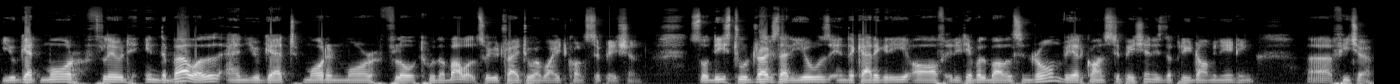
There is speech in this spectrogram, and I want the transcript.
you get more fluid in the bowel and you get more and more flow through the bowel. So you try to avoid constipation. So these two drugs are used in the category of irritable bowel syndrome, where constipation is the predominating uh, feature.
